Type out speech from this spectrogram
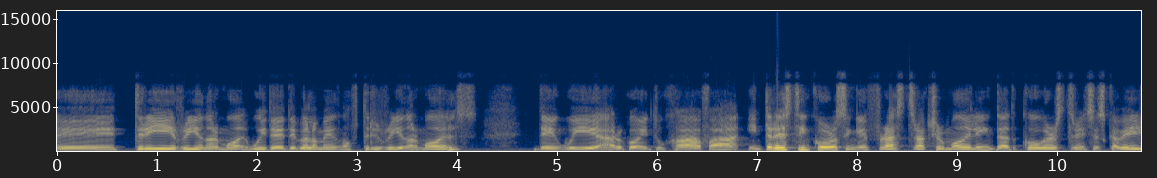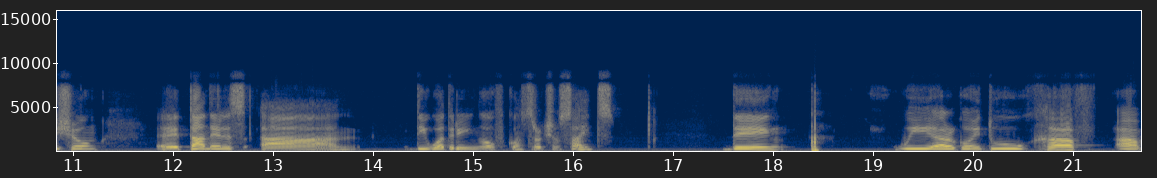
uh, three regional with the development of three regional models then we are going to have an interesting course in infrastructure modeling that covers trench excavation, uh, tunnels, and dewatering of construction sites. Then we are going to have a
